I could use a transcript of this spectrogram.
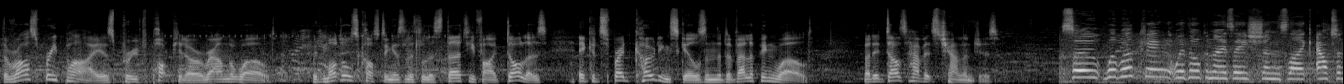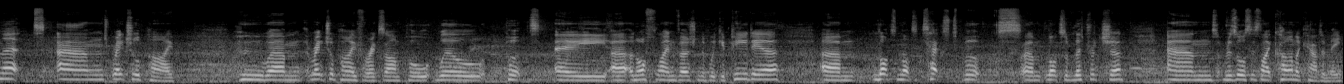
The Raspberry Pi has proved popular around the world. With models costing as little as $35, it could spread coding skills in the developing world. But it does have its challenges. So we're working with organisations like Outernet and Rachel Pi, who, um, Rachel Pi, for example, will put a, uh, an offline version of Wikipedia, um, lots and lots of textbooks, um, lots of literature, and resources like Khan Academy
